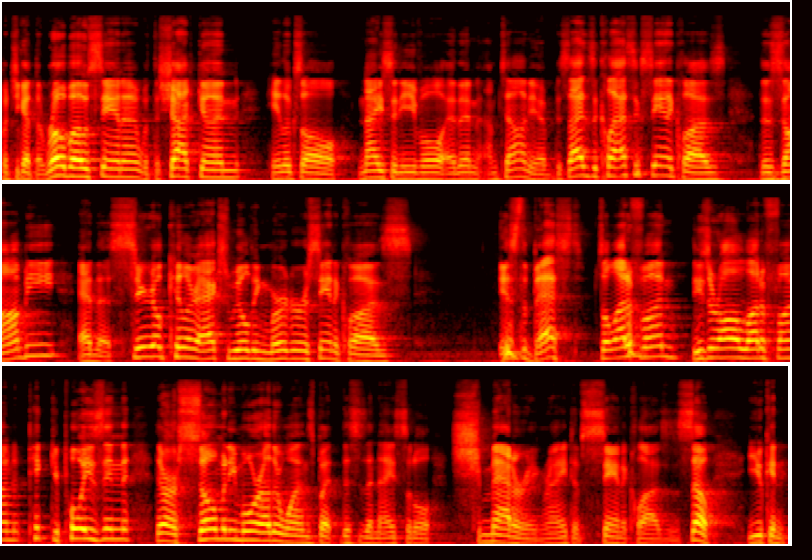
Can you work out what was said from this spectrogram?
But you got the Robo Santa with the shotgun. He looks all nice and evil. And then I'm telling you, besides the classic Santa Claus, the zombie and the serial killer axe wielding murderer Santa Claus is the best. It's a lot of fun. These are all a lot of fun. Pick your poison. There are so many more other ones, but this is a nice little smattering, right, of Santa Clauses. So you can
